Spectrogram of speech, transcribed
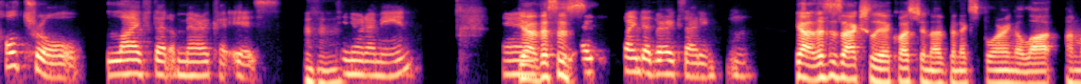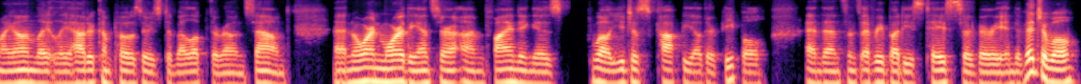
cultural life that America is. Mm-hmm. You know what I mean? And yeah, this is. I find that very exciting. Mm. Yeah, this is actually a question I've been exploring a lot on my own lately. How do composers develop their own sound? And more and more, the answer I'm finding is well, you just copy other people. And then since everybody's tastes are very individual,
